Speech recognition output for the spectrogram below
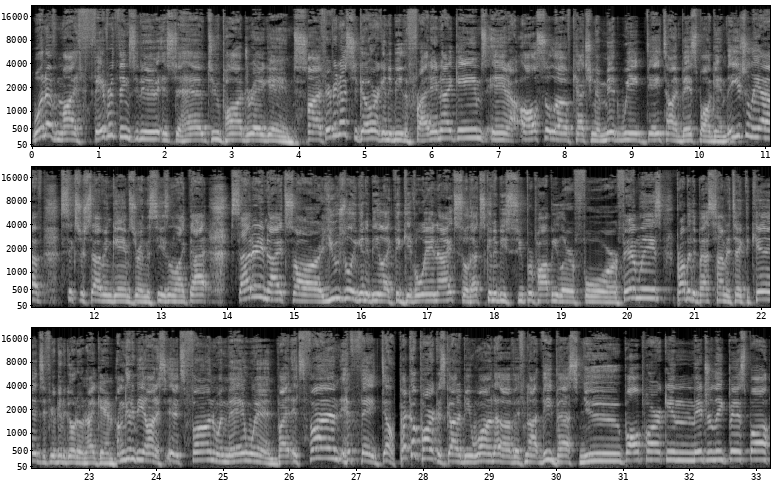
One of my favorite things to do is to head to Padre games. My favorite nights to go are going to be the Friday night games, and I also love catching a midweek daytime baseball game. They usually have six or seven games during the season like that. Saturday nights are usually going to be like the giveaway nights, so that's going to be super popular for families. Probably the best time to take the kids if you're going to go to a night game. I'm going to be honest, it's fun when they win, but it's fun if they don't. Petco Park has got to be one of, if not the best new ballpark in Major League Baseball.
